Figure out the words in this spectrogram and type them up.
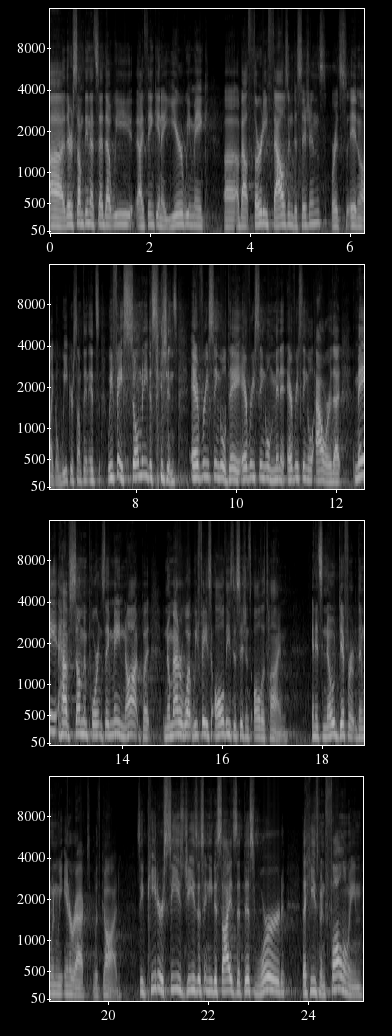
Uh, there's something that said that we, I think in a year, we make uh, about 30,000 decisions, or it's in like a week or something. It's, we face so many decisions every single day, every single minute, every single hour that may have some importance, they may not, but no matter what, we face all these decisions all the time. And it's no different than when we interact with God. See, Peter sees Jesus and he decides that this word that he's been following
